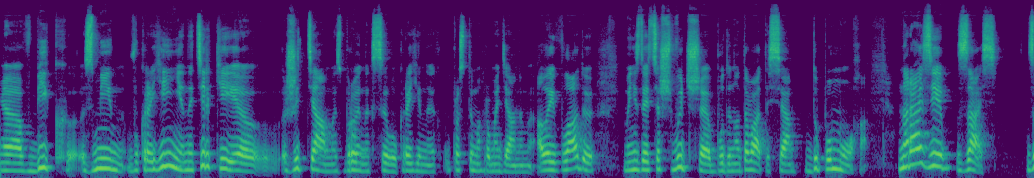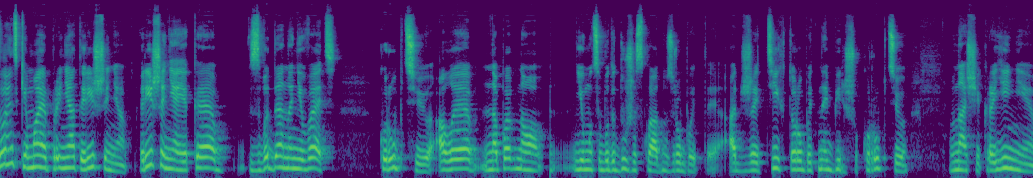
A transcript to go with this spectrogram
е, в бік змін в Україні, не тільки е, життями Збройних сил України, простими громадянами, але й владою, мені здається, швидше буде надаватися допомога. Наразі зась. Зеленський має прийняти рішення, рішення, яке зведе на нівець корупцію, але напевно йому це буде дуже складно зробити. Адже ті, хто робить найбільшу корупцію в нашій країні,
